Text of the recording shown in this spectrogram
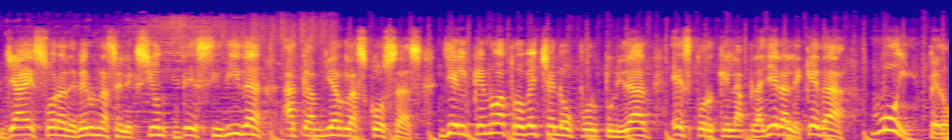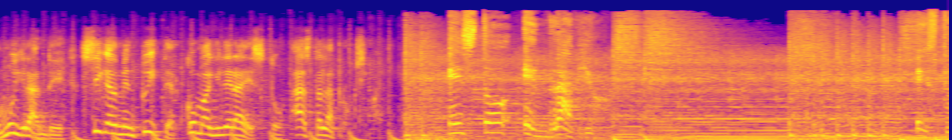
ya es hora de ver una selección decidida a cambiar las cosas. Y el que no aproveche la oportunidad es porque la playera le queda muy, pero muy grande. Síganme en Twitter como Aguilera Esto. Hasta la próxima. Esto en radio. Esto,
